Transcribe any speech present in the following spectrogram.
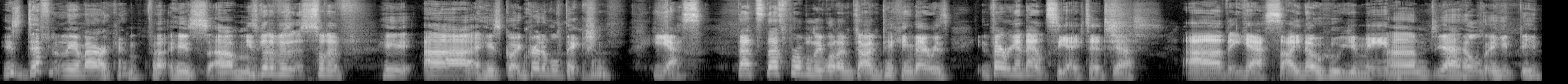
He's definitely American, but he's um He's got a sort of he uh he's got incredible diction. yes. That's that's probably what I'm I'm picking. There is very enunciated. Yes. Uh, but yes, I know who you mean. And yeah, he'll he he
